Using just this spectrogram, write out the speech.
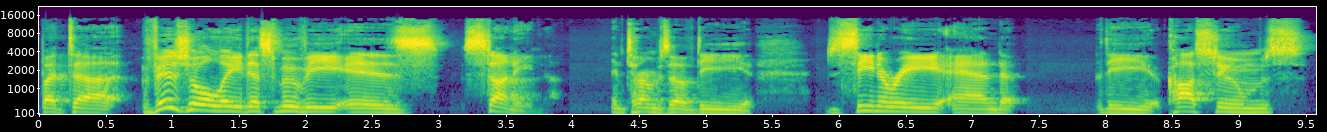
But uh, visually, this movie is stunning in terms of the scenery and the costumes.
